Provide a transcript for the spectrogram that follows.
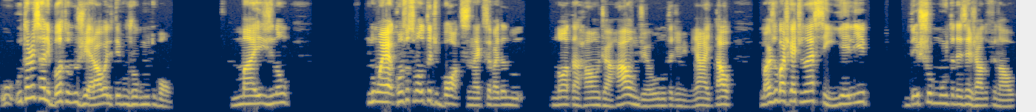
O, o Terence Halliburton, no geral, ele teve um jogo muito bom. Mas não. Não é como se fosse uma luta de boxe, né? Que você vai dando nota round a round, ou luta de MMA e tal. Mas no basquete não é assim. E ele deixou muito a desejar no final.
